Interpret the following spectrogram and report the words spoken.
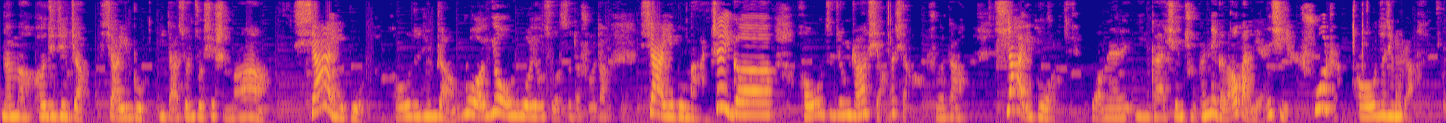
那么，猴子警长，下一步你打算做些什么？”下一步，猴子警长若又若有所思地说道：“下一步嘛，这个……”猴子警长想了想，说道：“下一步，我们应该先去跟那个老板联系。”说着，猴子警长就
